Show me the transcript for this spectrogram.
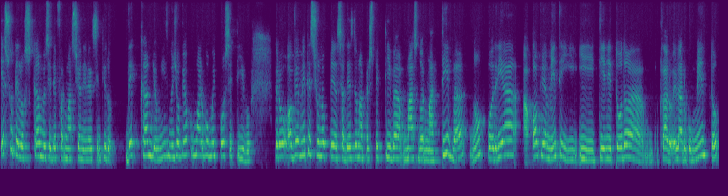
eso de los cambios y deformación en el sentido de cambio mismo, yo veo como algo muy positivo. Pero obviamente si uno piensa desde una perspectiva más normativa, ¿no? Podría, obviamente, y, y tiene todo, claro, el argumento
